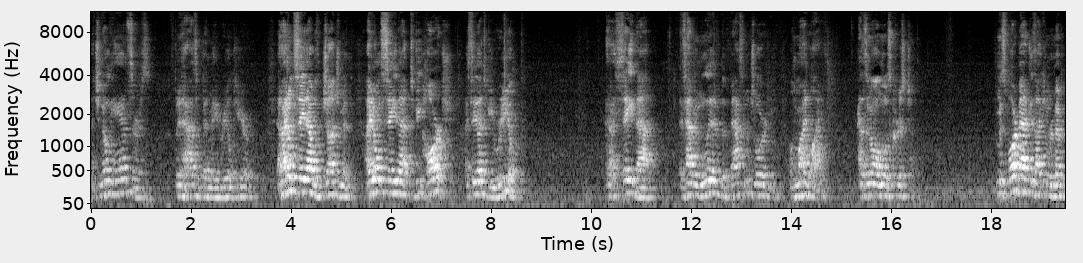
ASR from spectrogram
That you know the answers, but it hasn't been made real here. And I don't say that with judgment. I don't say that to be harsh. I say that to be real. And I say that as having lived the vast majority of my life as an almost Christian. From as far back as I can remember,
